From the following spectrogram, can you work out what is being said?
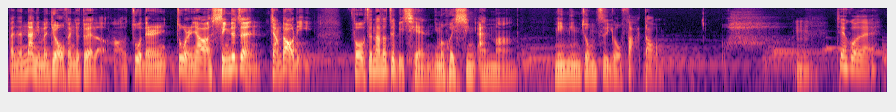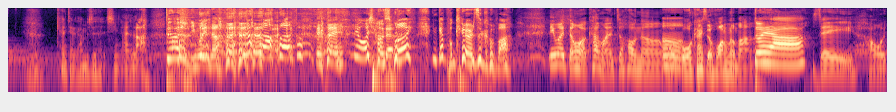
反正那你们就有份就对了。好，做的人做人要行得正，讲道理，否则拿到这笔钱，你们会心安吗？冥冥中自有法道。哇，嗯结果嘞，看起来他们是很心安啦，对因为呢，因为因为我想说应该不 care 这个吧？因为等我看完之后呢，嗯我我开始慌了嘛，对啊，所以好，我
